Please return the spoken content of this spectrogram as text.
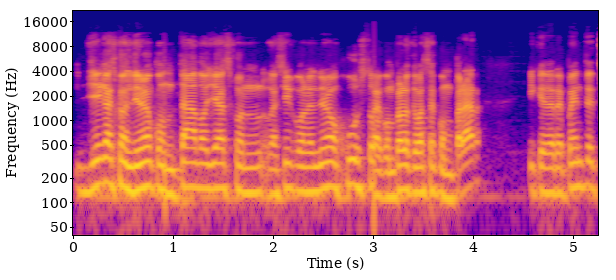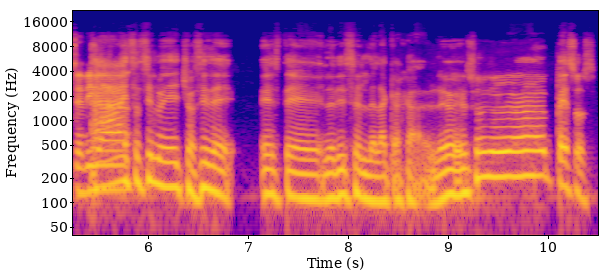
llegas con el dinero contado, llegas con, así con el dinero justo para comprar lo que vas a comprar y que de repente te diga, Ah, eso sí lo he hecho, así de, este, le dice el de la caja, le- son pesos.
